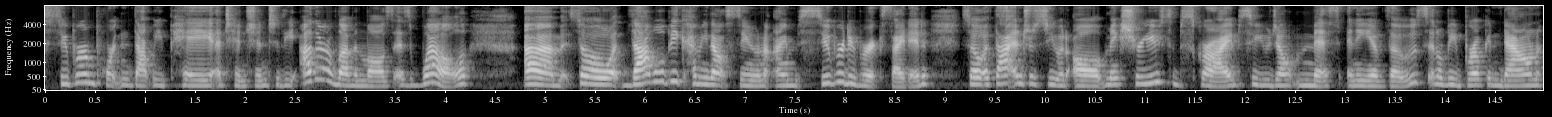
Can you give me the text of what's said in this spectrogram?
super important that we pay attention to the other 11 laws as well um, so that will be coming out soon. I'm super duper excited. So if that interests you at all, make sure you subscribe so you don't miss any of those. It'll be broken down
